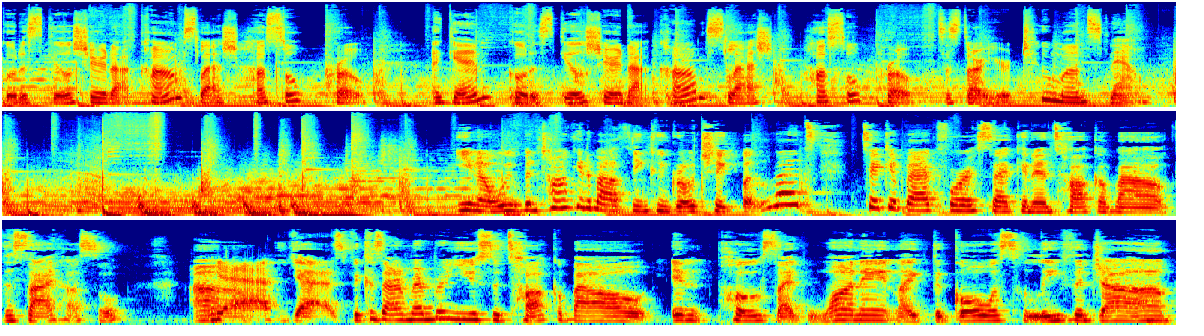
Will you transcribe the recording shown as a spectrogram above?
go to Skillshare.com slash hustle pro. Again, go to Skillshare.com slash hustle pro to start your two months now. You know, we've been talking about Think and Grow Chick, but let's take it back for a second and talk about the side hustle um, yes. Yes, because I remember you used to talk about in posts like wanting, like the goal was to leave the job.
